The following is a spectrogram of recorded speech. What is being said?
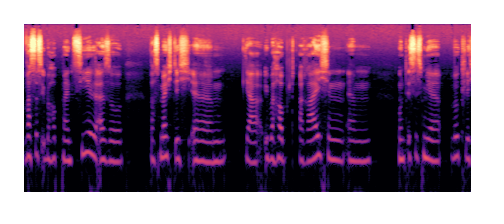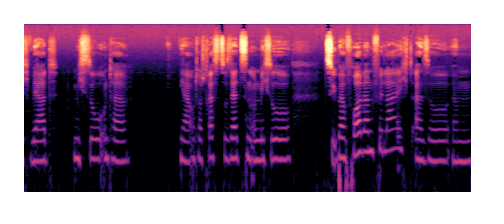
Was ist überhaupt mein Ziel? Also was möchte ich ähm, ja überhaupt erreichen? Ähm, und ist es mir wirklich wert, mich so unter, ja, unter Stress zu setzen und mich so zu überfordern vielleicht? Also ähm,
